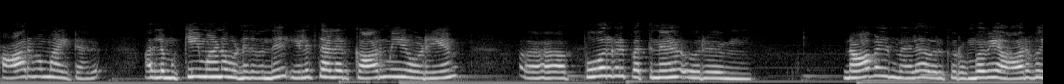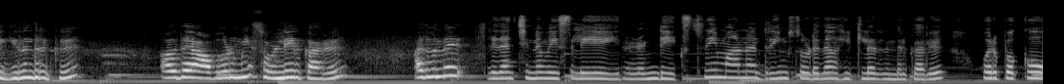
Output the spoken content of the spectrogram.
ஆர்வமாயிட்டார். அதில் முக்கியமான ஒன்று வந்து எழுத்தாளர் கார்மியோடைய போர்கள் பற்றின ஒரு நாவல் மேலே அவருக்கு ரொம்பவே ஆர்வம் இருந்திருக்கு. அதை அவருமே சொல்லியிருக்காரு. அது வந்து இதுதான் சின்ன வயசுலேயே ரெண்டு எக்ஸ்ட்ரீமான ட்ரீம்ஸோட தான் ஹிட்லர் இருந்திருக்காரு. ஒரு பக்கம்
